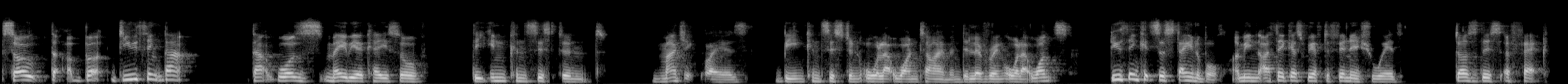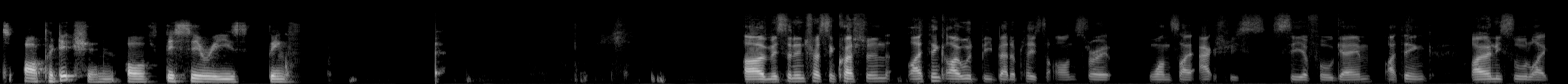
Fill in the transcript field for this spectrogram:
So but do you think that that was maybe a case of the inconsistent Magic players being consistent all at one time and delivering all at once? Do you think it's sustainable? I mean, I think guess we have to finish with does this affect our prediction of this series being Um, it's an interesting question. I think I would be better placed to answer it once I actually see a full game. I think I only saw like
